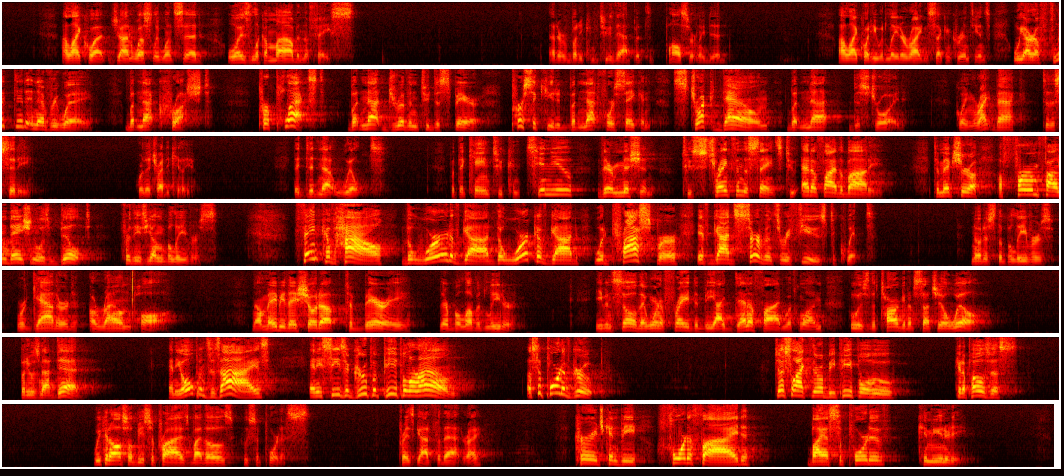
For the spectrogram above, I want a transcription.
I like what John Wesley once said always look a mob in the face. Not everybody can do that, but Paul certainly did. I like what he would later write in 2 Corinthians. We are afflicted in every way, but not crushed, perplexed, but not driven to despair, persecuted, but not forsaken, struck down, but not destroyed. Going right back to the city where they tried to kill you. They did not wilt, but they came to continue their mission to strengthen the saints, to edify the body, to make sure a, a firm foundation was built for these young believers. Think of how the Word of God, the work of God, would prosper if God's servants refused to quit. Notice the believers were gathered around Paul. Now, maybe they showed up to bury their beloved leader. Even so, they weren't afraid to be identified with one who was the target of such ill will. But he was not dead. And he opens his eyes and he sees a group of people around, a supportive group. Just like there will be people who can oppose us, we can also be surprised by those who support us. Praise God for that, right? Courage can be fortified by a supportive community.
